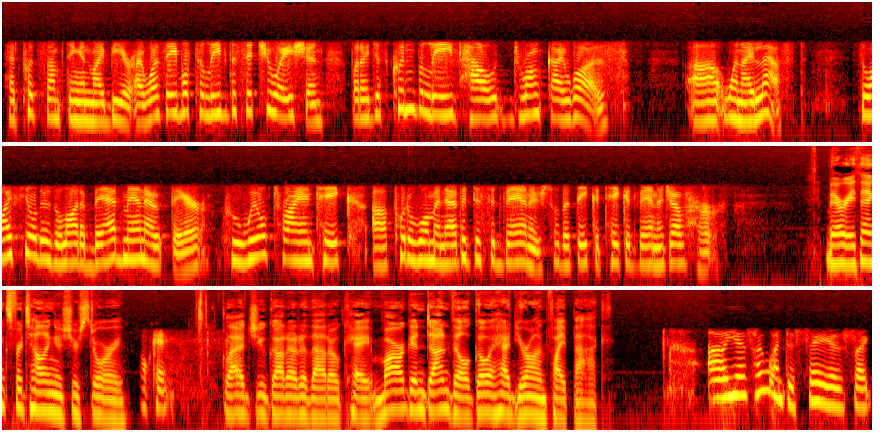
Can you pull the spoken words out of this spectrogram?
had put something in my beer. I was able to leave the situation, but I just couldn't believe how drunk I was uh, when I left. So I feel there's a lot of bad men out there who will try and take uh, put a woman at a disadvantage so that they could take advantage of her. Mary, thanks for telling us your story. Okay. Glad you got out of that okay. Margan Dunville, go ahead. You're on Fight Back. Uh, yes, I want to say is like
